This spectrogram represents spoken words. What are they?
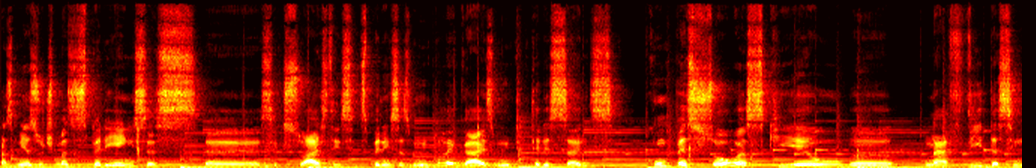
as minhas últimas experiências é, sexuais têm sido experiências muito legais, muito interessantes, com pessoas que eu, uh, na vida, assim,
